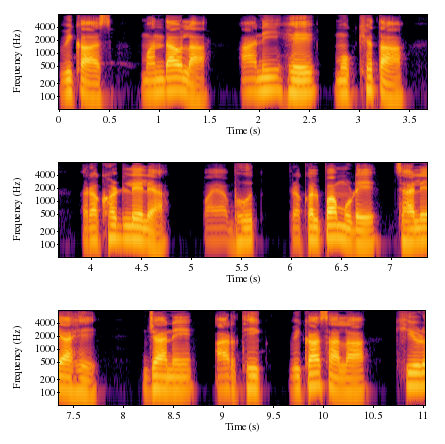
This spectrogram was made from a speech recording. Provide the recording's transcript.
विकास मंदावला आणि हे मुख्यतः रखडलेल्या पायाभूत प्रकल्पामुळे झाले आहे, ज्याने आर्थिक विकासाला खीळ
